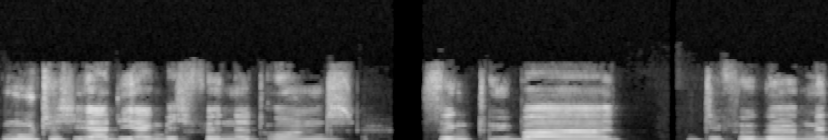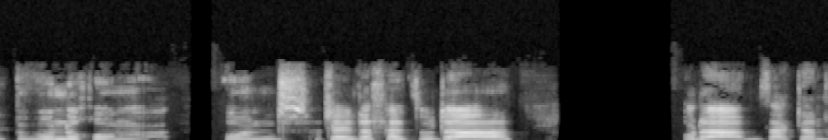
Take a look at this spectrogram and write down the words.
mutig er die eigentlich findet und singt über die Vögel mit Bewunderung und stellt das halt so dar oder sagt dann,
